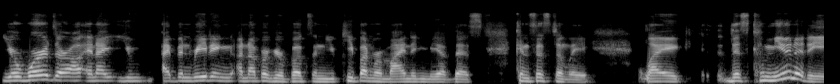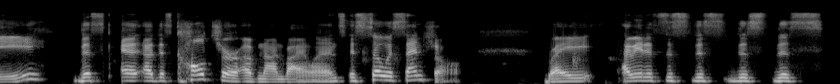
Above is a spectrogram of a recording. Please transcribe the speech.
your words are all and i you i've been reading a number of your books and you keep on reminding me of this consistently. Like this community this uh, uh, this culture of nonviolence is so essential right? I mean it's this this this this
